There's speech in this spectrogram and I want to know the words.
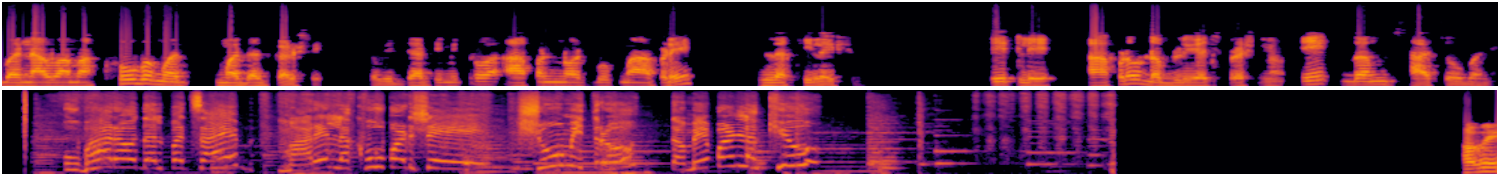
બનાવવામાં ખૂબ મદ- મદદ કરશે. તો વિદ્યાર્થી મિત્રો, આ પણ નોટબુકમાં આપણે લખી લઈશું. એટલે આપણો ડબ્લ્યુએચ પ્રશ્ન એકદમ સાચો બને. ઊભા રહો દલપત સાહેબ, મારે લખવું પડશે. શું મિત્રો, તમે પણ લખ્યું? હવે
